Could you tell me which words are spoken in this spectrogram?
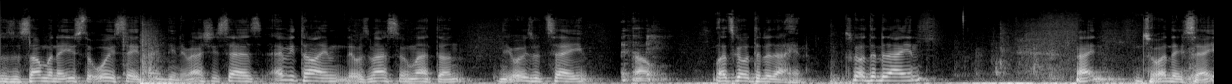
is someone that used to always say Dain Dini. Rashi says every time there was Masu Matan, he always would say, Now, let's go to the Dayan. Let's go to the Dayan. Right? So what they say?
